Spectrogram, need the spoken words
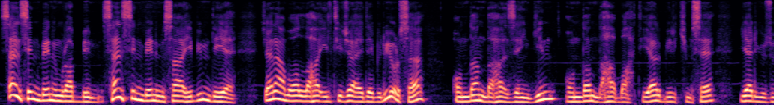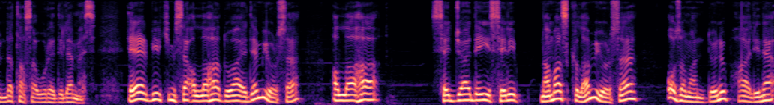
Sensin benim Rabbim, sensin benim sahibim diye Cenab-ı Allah'a iltica edebiliyorsa ondan daha zengin, ondan daha bahtiyar bir kimse yeryüzünde tasavvur edilemez. Eğer bir kimse Allah'a dua edemiyorsa, Allah'a seccadeyi serip namaz kılamıyorsa o zaman dönüp haline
